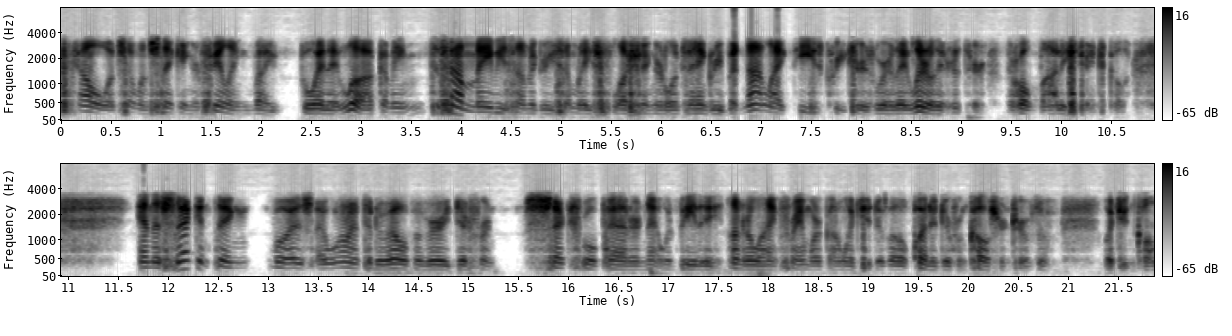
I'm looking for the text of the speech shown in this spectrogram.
tell what someone's thinking or feeling by the way they look. I mean, to some, maybe some degree, somebody's flushing or looks angry, but not like these creatures where they literally their their whole bodies change color. And the second thing was I wanted to develop a very different sexual pattern, that would be the underlying framework on which you develop quite a different culture in terms of what you can call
